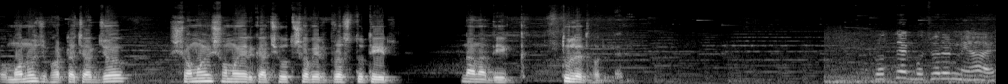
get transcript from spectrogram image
ও মনোজ ভট্টাচার্য, সময় সময়ের কাছে উৎসবের প্রস্তুতির নানা দিক তুলে ধরলেন। প্রত্যেক বছরের ন্যায়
